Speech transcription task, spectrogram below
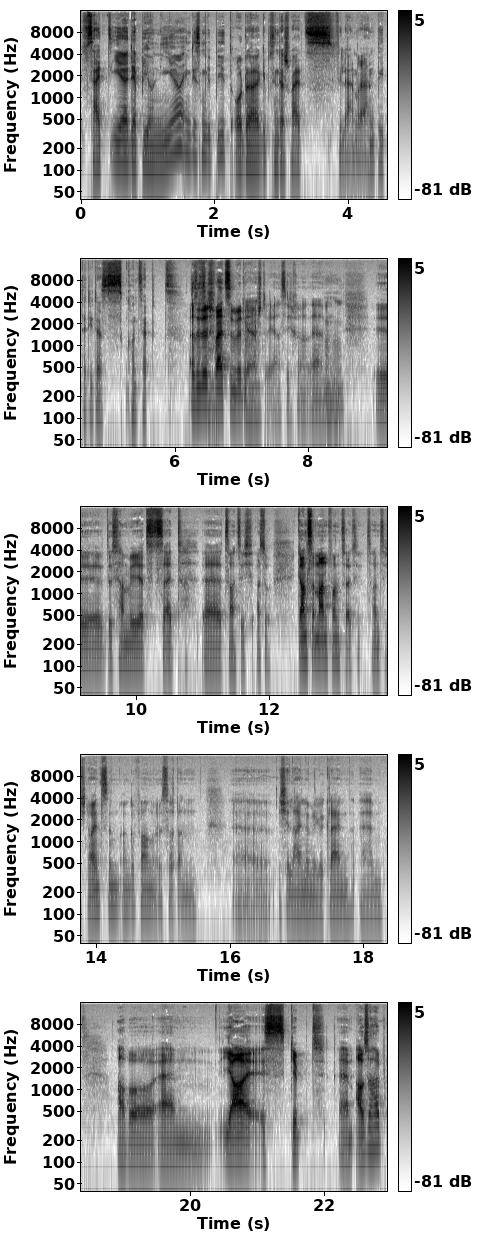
Seid ihr der Pionier in diesem Gebiet oder gibt es in der Schweiz viele andere Anbieter, die das Konzept. Also in der Schweiz sind wir der mhm. Erste, ja, sicher. Ähm, mhm. äh, das haben wir jetzt seit äh, 20, also ganz am Anfang, seit 2019 angefangen. Das war dann äh, ich alleine mega klein. Ähm, aber ähm, ja, es gibt ähm, außerhalb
